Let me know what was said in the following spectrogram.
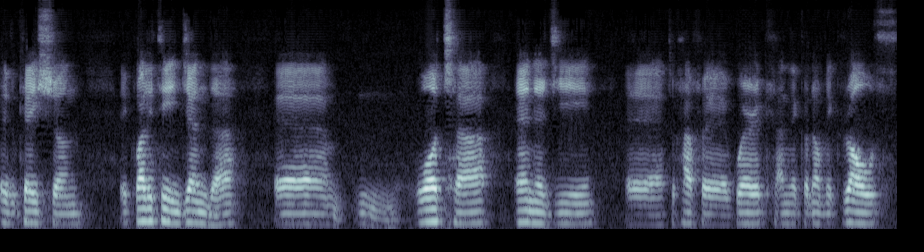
education, equality in gender. Um, water, energy, uh, to have uh, work and economic growth,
